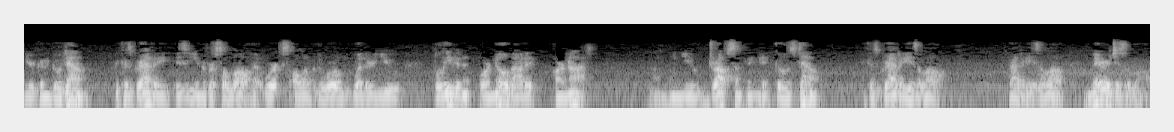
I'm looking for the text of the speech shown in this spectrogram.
you're going to go down because gravity is a universal law that works all over the world, whether you believe in it or know about it or not. Um, when you drop something, it goes down because gravity is a law. Gravity is a law. Marriage is a law.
